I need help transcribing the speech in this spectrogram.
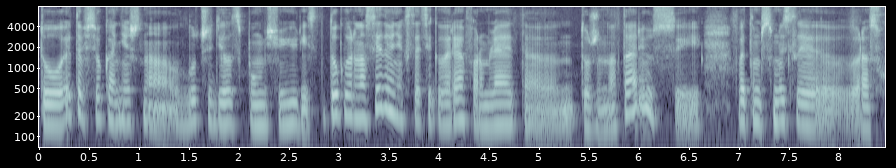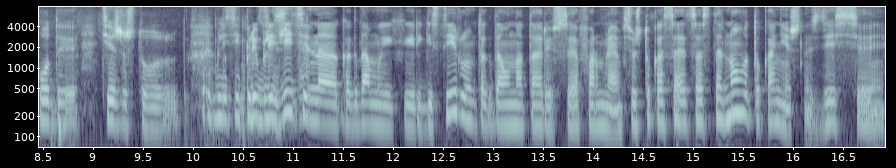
то это все, конечно, лучше делать с помощью юриста. Договор наследования, кстати говоря, оформляет э, тоже нотариус, и в этом смысле расходы те же, что приблизительно, приблизительно да? когда мы их и регистрируем, тогда у нотариуса и оформляем. Все, что касается остального, то, конечно, здесь, э,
